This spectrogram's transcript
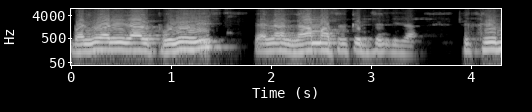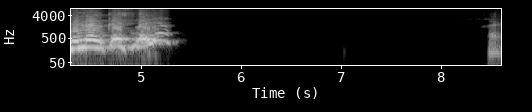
बनवारीलाल पुरोहित यांना नामात्र कमिशन दिला. क्रिमिनल केस नाही काय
